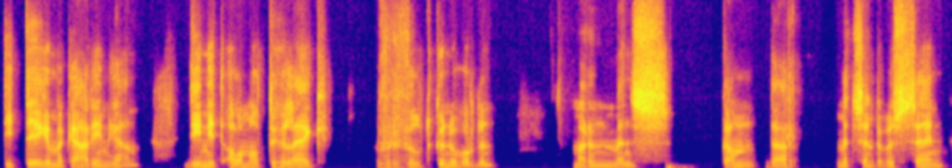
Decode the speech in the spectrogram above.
die tegen elkaar ingaan, die niet allemaal tegelijk vervuld kunnen worden. Maar een mens kan daar met zijn bewustzijn,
